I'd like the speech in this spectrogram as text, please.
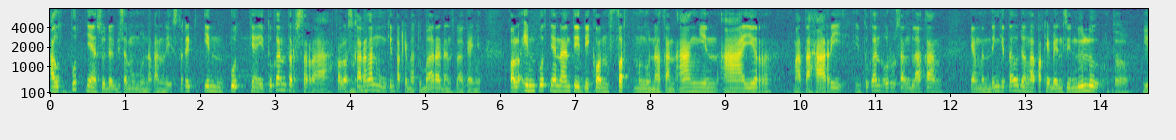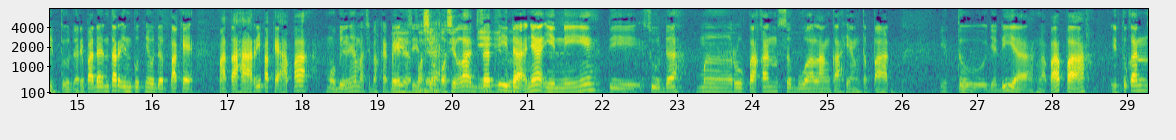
outputnya sudah bisa menggunakan listrik, inputnya itu kan terserah. Kalau sekarang kan mungkin pakai batu bara dan sebagainya. Kalau inputnya nanti dikonvert menggunakan angin, air, matahari, itu kan urusan belakang. Yang penting kita udah nggak pakai bensin dulu, Betul. gitu. Daripada ntar inputnya udah pakai matahari, pakai apa, mobilnya masih pakai Iya, bensin. fosil-fosil lagi. gitu. Setidaknya ini di, sudah merupakan sebuah langkah yang tepat. Itu. Jadi ya nggak apa-apa. Itu kan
